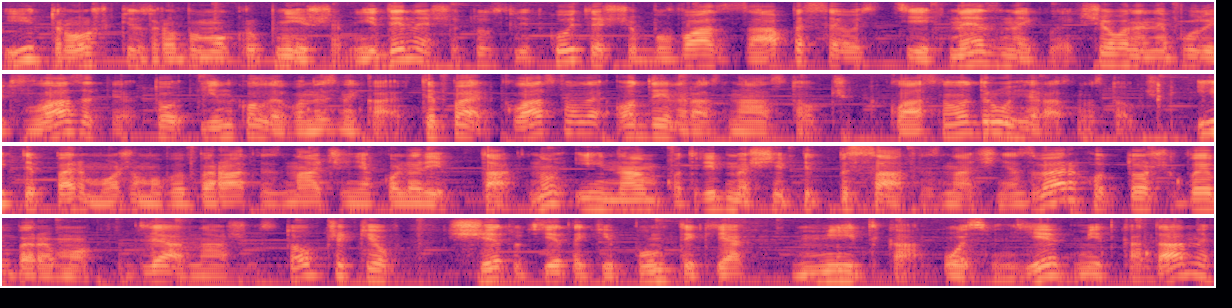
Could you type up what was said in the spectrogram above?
і трошки зробимо крупнішим. Єдине, що тут слідкуйте, щоб у вас записи ось ці не зникли. Якщо вони не будуть влазити, то інколи вони зникають. Тепер класнули один раз на стовпчик, класнули другий раз на стовпчик. І тепер можемо вибирати значення кольорів. Так, ну і нам потрібно ще підписати значення зверху, тож виберемо для наших стовпчиків. Ще тут є такий пунктик, як мітка. Ось він є, мітка даних.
